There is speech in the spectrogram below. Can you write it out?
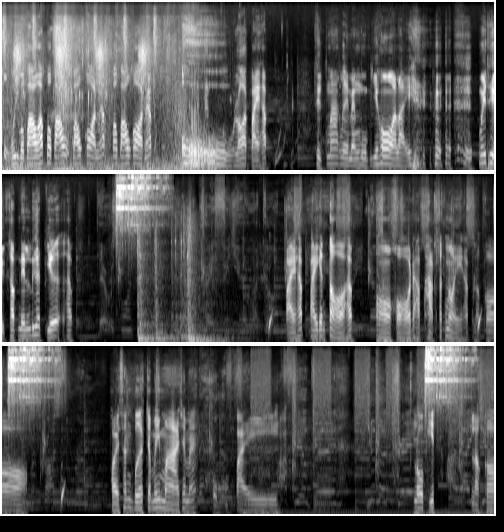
โอ้ยเบาๆครับเบาๆเบาก่อนครับเบาๆก่อนครับ โอ้รอดไปครับ ถึกมากเลยแมงมุมยี่ห้ออะไร ไม่ถึกครับเน้นเลือดเยอะครับ ไปครับไปกันต่อครับอ๋อขอดาบหักสักหน่อยครับ แล้วก็พอยซันเบิร์ดจะไม่มาใช่ไหมผมไปโลพิษแล้วก็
